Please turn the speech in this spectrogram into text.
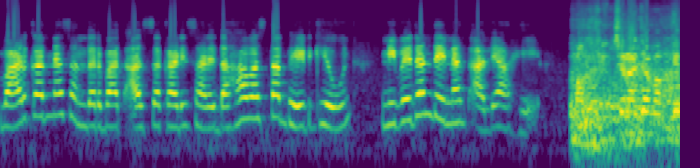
वाढ करण्यासंदर्भात आज सकाळी साडेदहा वाजता भेट घेऊन निवेदन देण्यात आले आहे. शिक्षणाच्या बाबतीत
